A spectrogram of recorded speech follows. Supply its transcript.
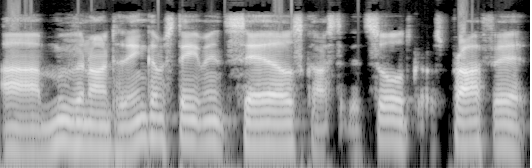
Uh, moving on to the income statement, sales, cost of goods sold, gross profit,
